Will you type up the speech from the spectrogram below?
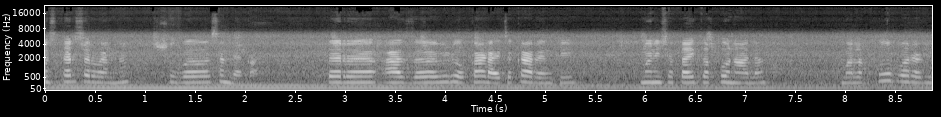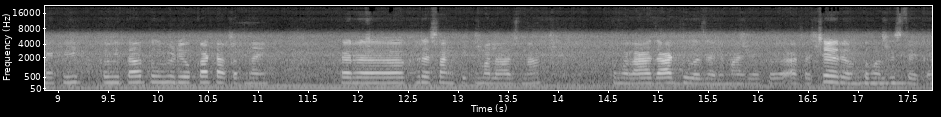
नमस्कार सर्वांना. शुभ संध्याकाळ. तर आज व्हिडिओ काढायचं कारण की मनीषा ताईचा फोन आला. मला खूप ओरडले की कविता तू व्हिडिओ का टाकत नाही? तर खरं सांगते तुम्हाला आज ना तुम्हाला आज आठ दिवस झाले माझ्या आता चेहऱ्यावरून तुम्हाला दिसतंय का?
